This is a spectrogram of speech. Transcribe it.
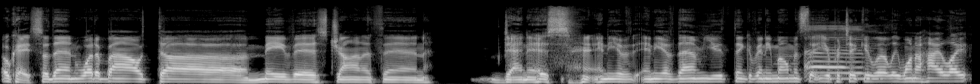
Okay, so then what about uh, Mavis, Jonathan, Dennis? Any of any of them? You think of any moments that you Um, particularly want to highlight?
